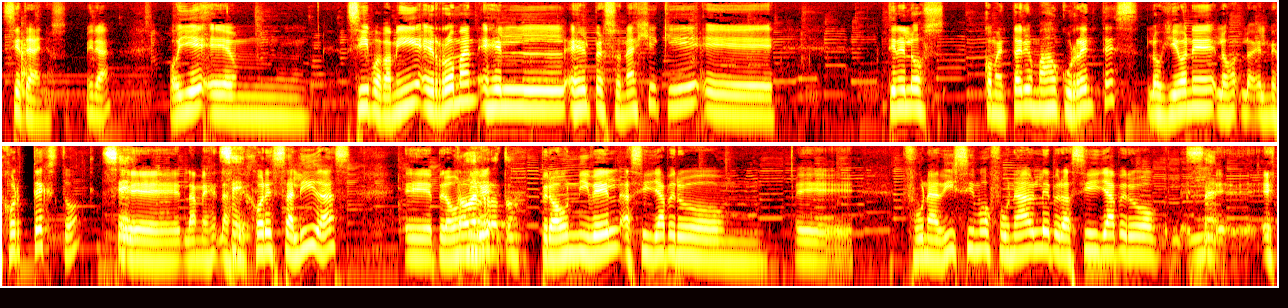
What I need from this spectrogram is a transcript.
Siete años. Mira. Oye, em, sí, pues para mí eh, Roman es el, es el personaje que eh, tiene los comentarios más ocurrentes, los guiones, los- el mejor texto, Sí. eh, la me- las Sí. mejores salidas, eh, pero, a un nivel, pero a un nivel así ya, pero mm, eh, funadísimo, funable, pero así ya, pero Sí. eh, es-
